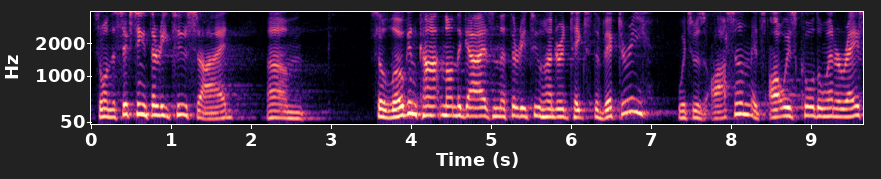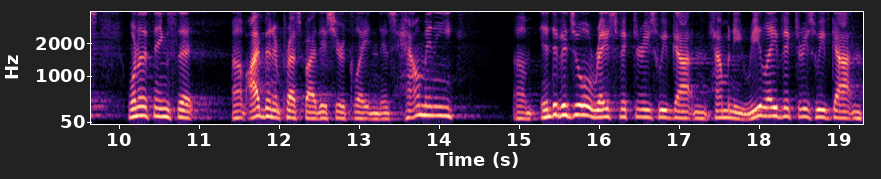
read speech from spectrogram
So on the 1632 side, um, so Logan Cotton on the guys in the 3200 takes the victory, which was awesome. It's always cool to win a race. One of the things that um, I've been impressed by this year, Clayton, is how many um, individual race victories we've gotten, how many relay victories we've gotten,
